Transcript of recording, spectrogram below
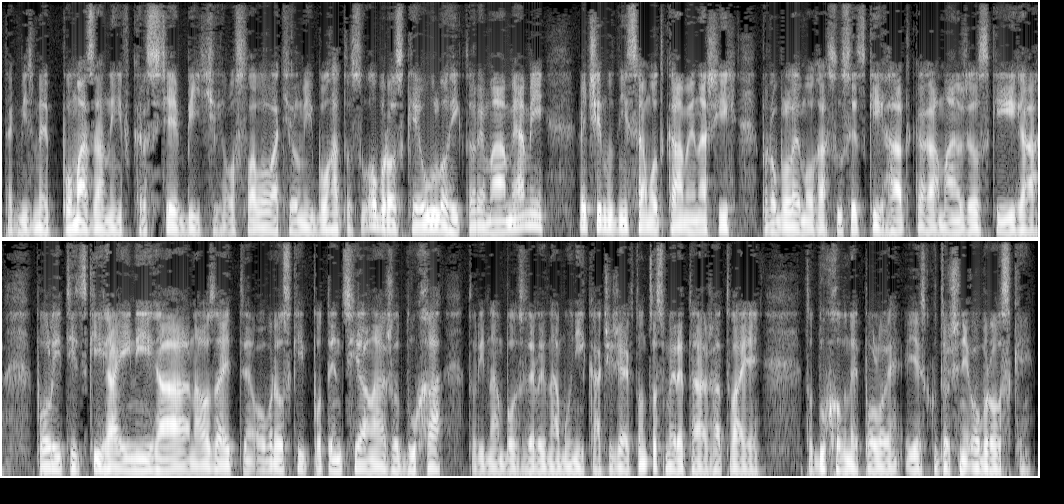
tak my sme pomazaní v krste byť oslavovateľmi Boha. To sú obrovské úlohy, ktoré máme a my väčšinu dní sa motkáme našich problémoch a susedských hádkach a manželských a politických a iných a naozaj ten obrovský potenciál nášho ducha, ktorý nám Boh zveril, nám uniká. Čiže aj v tomto smere tá žatva je, to duchovné pole je skutočne obrovské.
